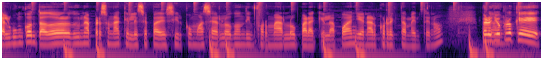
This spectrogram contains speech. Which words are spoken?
algún contador, de una persona que le sepa decir cómo hacerlo, dónde informarlo para que la puedan llenar correctamente, ¿no? Pero yo creo que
